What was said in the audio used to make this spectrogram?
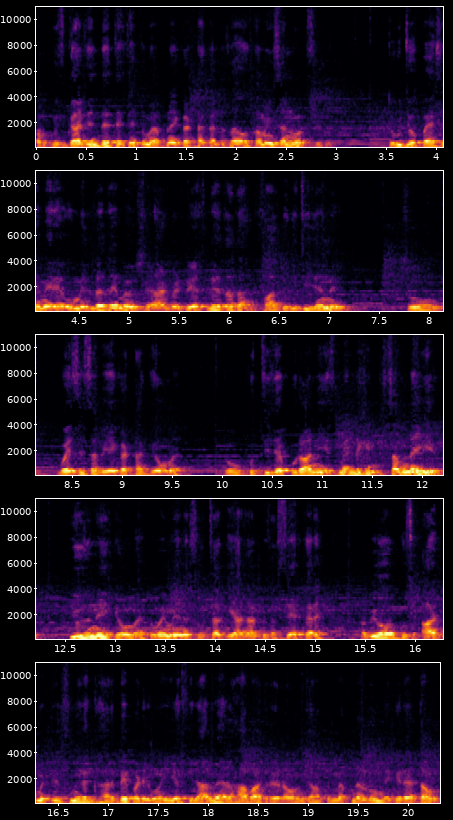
और कुछ गार्जियन देते थे तो मैं अपना इकट्ठा कर लेता था और कमीशन वर्क से तो जो पैसे मेरे को मिलते थे, मैं उससे आर्ट मटेरियल्स लेता था, फालतू की चीज़ें नहीं। सो वैसे सब ये इकट्ठा किया हूँ मैं? तो कुछ चीज़ें पुरानी इसमें, लेकिन सब नहीं है। यूज़ नहीं किया हूँ मैं तो वही मैंने सोचा कि आज आपके साथ शेयर करें। अभी और कुछ आर्ट मटेरियल्स मेरे घर पे पड़े हुए हैं। ये फ़िलहाल मैं इलाहाबाद रह रहा हूँ, जहाँ पे मैं अपना रूम लेके रहता हूँ।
